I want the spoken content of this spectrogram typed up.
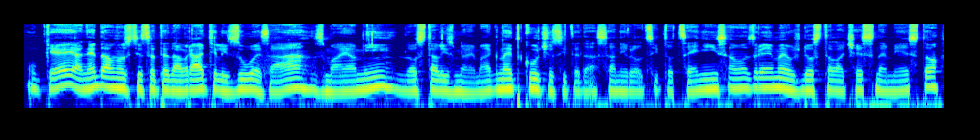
OK, a nedávno ste sa teda vrátili z USA, z Miami, dostali sme aj magnetku, čo si teda Sunny Road si to cení samozrejme, už dostala čestné miesto,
